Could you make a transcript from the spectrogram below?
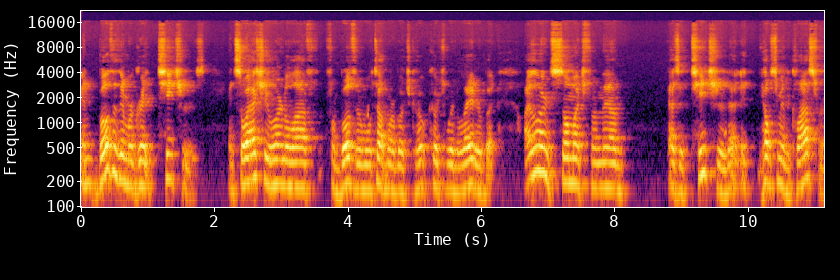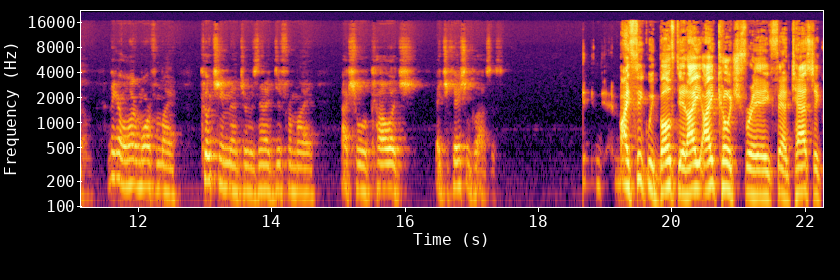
And both of them were great teachers. And so I actually learned a lot from both of them. We'll talk more about Coach Wooden later, but I learned so much from them as a teacher that it helps me in the classroom. I think I learned more from my coaching mentors than I did from my actual college education classes. I think we both did. I, I coached for a fantastic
